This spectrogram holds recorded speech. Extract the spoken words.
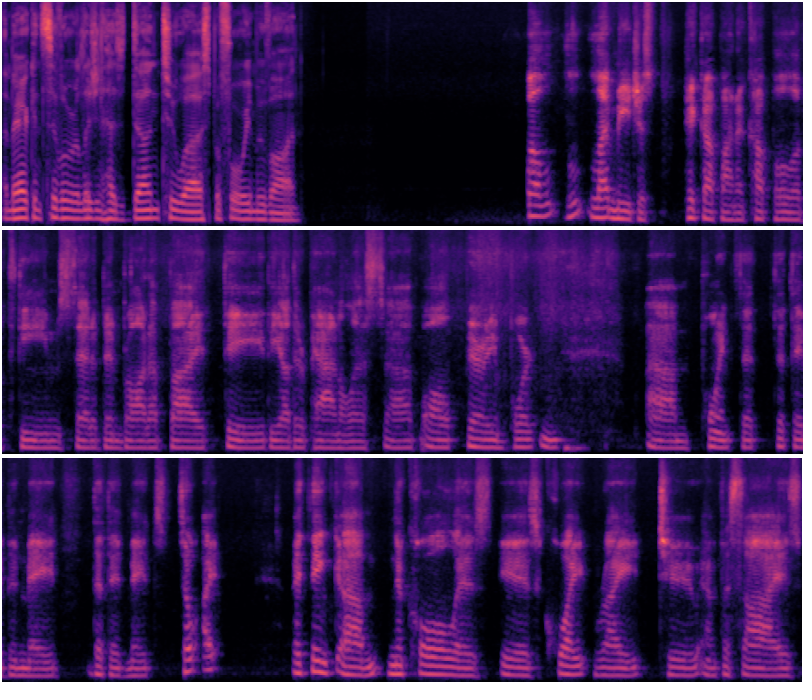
American civil religion has done to us before we move on? Well, l- let me just pick up on a couple of themes that have been brought up by the the other panelists. Uh, all very important um, points that that they've been made that they've made. So I I think um, Nicole is is quite right to emphasize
